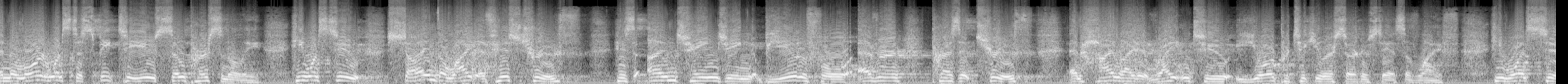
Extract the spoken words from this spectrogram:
And the Lord wants to speak to you so personally. He wants to shine the light of his truth, his unchanging, beautiful, ever-present truth, and highlight it right into your particular circumstance of life. He wants to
